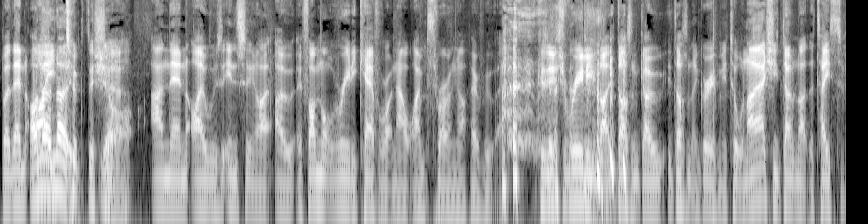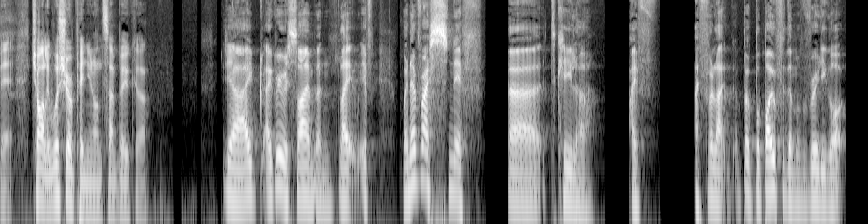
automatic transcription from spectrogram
but then Oh, no, I no, took the yeah. shot, and then I was instantly like, "Oh, if I'm not really careful right now, I'm throwing up everywhere." Because it really like doesn't go, it doesn't agree with me at all, and I actually don't like the taste of it. Charlie, what's your opinion on sambuca? Yeah, I, I agree with Simon. Like, if whenever I sniff uh, tequila, I feel like, but, but both of them have really got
